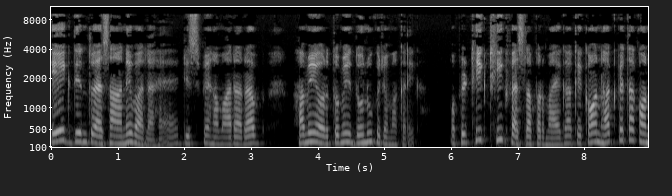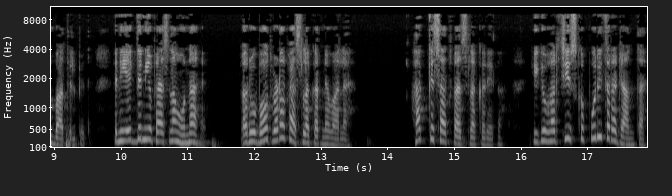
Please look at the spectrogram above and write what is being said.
ایک دن تو ایسا آنے والا ہے جس میں ہمارا رب ہمیں اور تمہیں دونوں کو جمع کرے گا۔ اور پھر ٹھیک ٹھیک فیصلہ فرمائے گا کہ کون حق پہ تھا، کون باطل پہ تھا۔ یعنی ایک دن یہ فیصلہ ہونا ہے اور وہ بہت بڑا فیصلہ کرنے والا ہے۔ حق کے ساتھ فیصلہ کرے گا، کیونکہ وہ ہر چیز کو پوری طرح جانتا ہے۔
